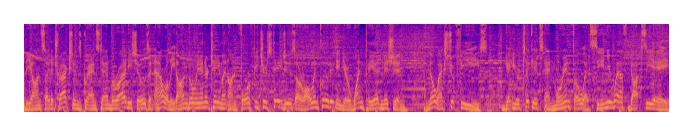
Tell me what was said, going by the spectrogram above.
The on-site attractions, grandstand variety shows, and hourly ongoing entertainment on four feature stages are all included in your one-pay admission. No extra fees. Get your tickets and more info at cnuf.ca.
